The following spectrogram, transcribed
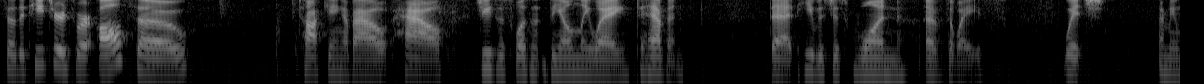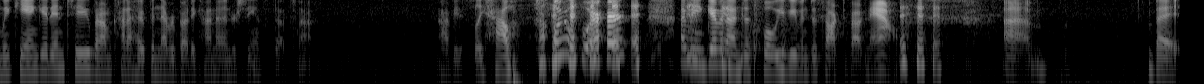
So the teachers were also talking about how Jesus wasn't the only way to heaven, that he was just one of the ways, which, I mean, we can get into, but I'm kind of hoping everybody kind of understands that that's not obviously how it works. I mean, given on just what we've even just talked about now. Um, but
